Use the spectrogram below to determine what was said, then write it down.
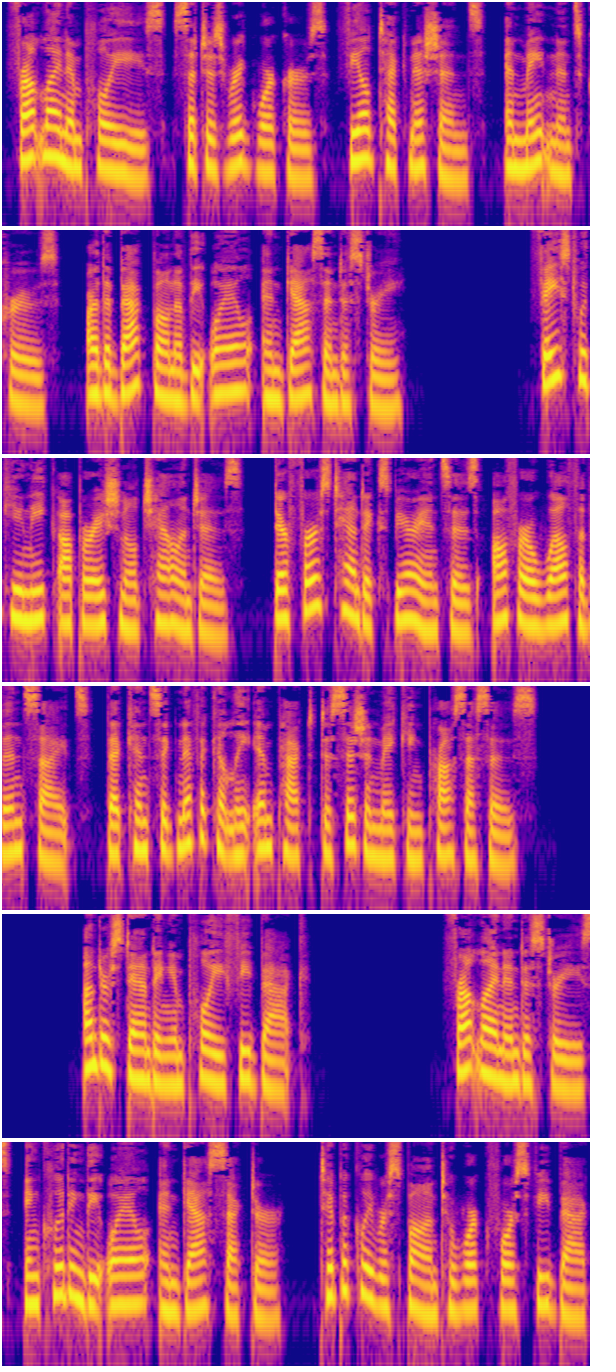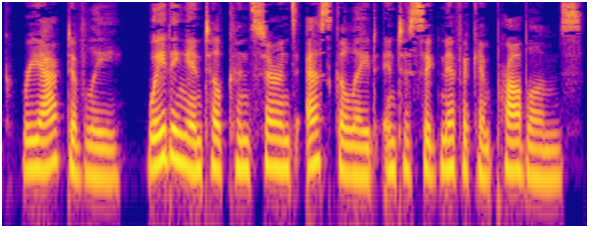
Frontline employees, such as rig workers, field technicians, and maintenance crews, are the backbone of the oil and gas industry. Faced with unique operational challenges, their first-hand experiences offer a wealth of insights that can significantly impact decision-making processes. Understanding employee feedback Frontline industries, including the oil and gas sector, typically respond to workforce feedback reactively, waiting until concerns escalate into significant problems.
